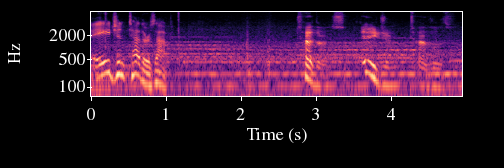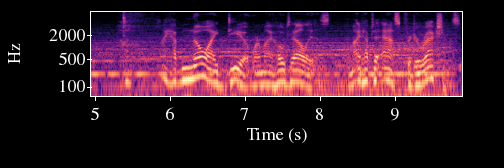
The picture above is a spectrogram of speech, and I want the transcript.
Agent Tethers out. Tethers. Agent Tethers. I have no idea where my hotel is. I might have to ask for directions.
